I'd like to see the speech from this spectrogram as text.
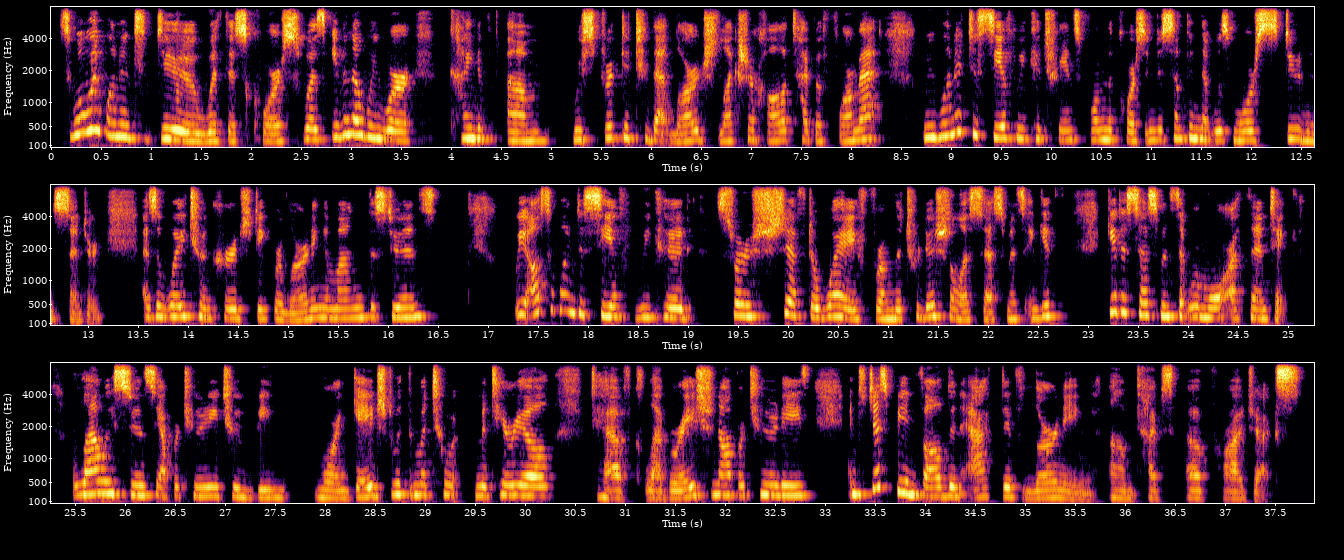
So what we wanted to do with this course was, even though we were kind of um, restricted to that large lecture hall type of format, we wanted to see if we could transform the course into something that was more student-centered as a way to encourage deeper learning among the students. We also wanted to see if we could sort of shift away from the traditional assessments and get, get assessments that were more authentic, allowing students the opportunity to be more engaged with the material, to have collaboration opportunities, and to just be involved in active learning um, types of projects.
